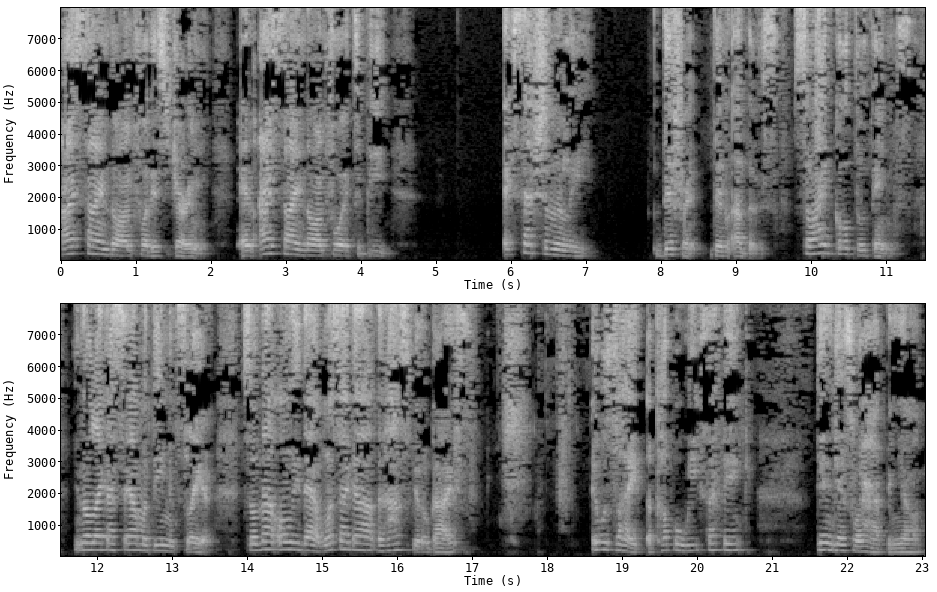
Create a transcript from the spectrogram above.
I signed on for this journey. And I signed on for it to be exceptionally different than others. So I go through things. You know, like I say, I'm a demon slayer. So not only that, once I got out the hospital, guys, it was like a couple weeks, I think. Then guess what happened, y'all?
